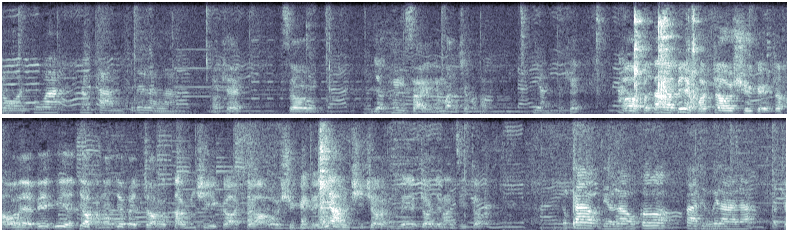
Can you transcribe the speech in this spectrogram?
ร้อน เพราะว่าน้ำตาลมันจะได้ละลาย ，OK，so อย่าเพิ่งใส่น้ำมันใช่ไหมครับ อย่าง OK，啊，不但别好照水给这好呢，别越叫可能就被照个当面是一个，只要我水给的样子照，没有照就让自己照。 น้องเต้าเดี๋ยวเราก็มาถึงเวลาแล้ว OK。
